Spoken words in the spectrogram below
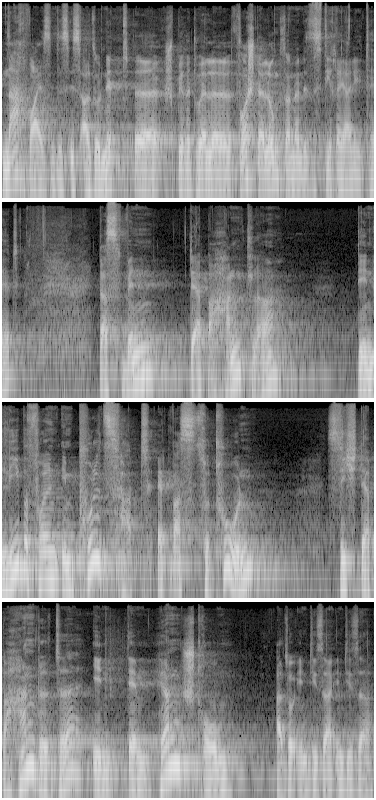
nachweisen. Das ist also nicht äh, spirituelle Vorstellung, sondern das ist die Realität, dass wenn der Behandler den liebevollen Impuls hat, etwas zu tun, sich der Behandelte in dem Hirnstrom, also in dieser, in dieser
